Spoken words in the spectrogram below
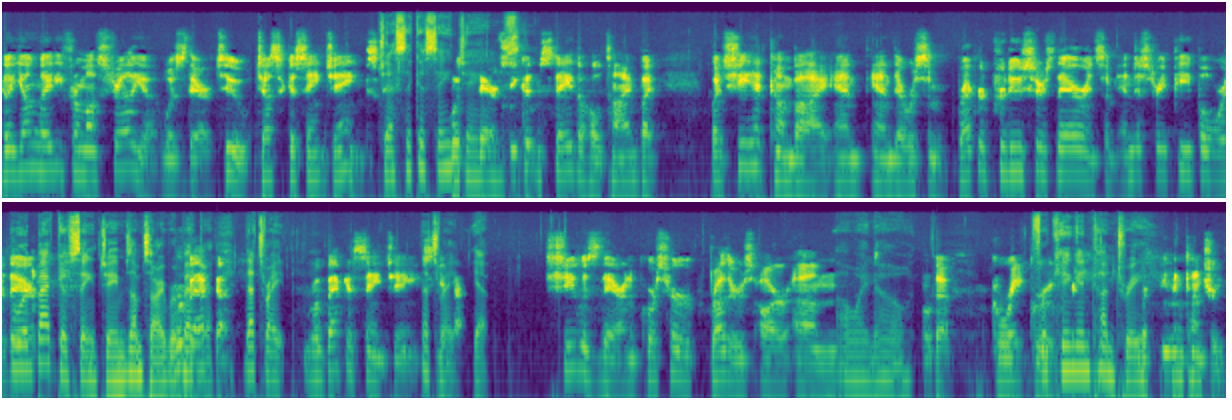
The young lady from Australia was there too. Jessica St. James Jessica St. was James. there. She couldn't stay the whole time, but but she had come by, and and there were some record producers there, and some industry people were there. Rebecca St. James. I'm sorry, Rebecca. Rebecca. That's right. Rebecca St. James. That's right. Yeah, Yeah. she was there, and of course her brothers are um Oh, I know. well, the great group For King and Country. for King and Country.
